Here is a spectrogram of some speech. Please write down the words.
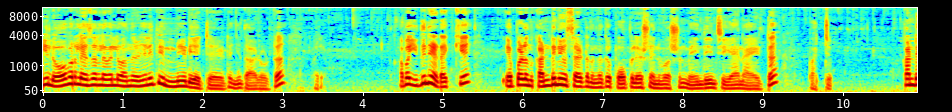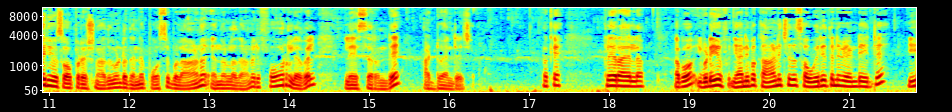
ഈ ലോവർ ലേസർ ലെവലിൽ വന്നു കഴിഞ്ഞാൽ ഇത് ഇമ്മീഡിയറ്റ് ആയിട്ട് ഇനി താഴോട്ട് വരും. അപ്പോൾ ഇതിനിടയ്ക്ക് എപ്പോഴും കണ്ടിന്യൂസ് ആയിട്ട് നിങ്ങൾക്ക് പോപ്പുലേഷൻ ഇൻവേർഷൻ മെയിന്റെയിൻ ചെയ്യാനായിട്ട് പറ്റും. കണ്ടിന്യൂസ് ഓപ്പറേഷൻ അതുകൊണ്ട് തന്നെ പോസിബിൾ ആണ് എന്നുള്ളതാണ് ഒരു ഫോർ ലെവൽ ലേസറിന്റെ അഡ്വാന്റേജ് ഓക്കെ ക്ലിയർ ആയല്ലോ? അപ്പോൾ ഇവിടെ ഞാനിപ്പോൾ കാണിച്ചത് സൗകര്യത്തിന് വേണ്ടിയിട്ട് ഈ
